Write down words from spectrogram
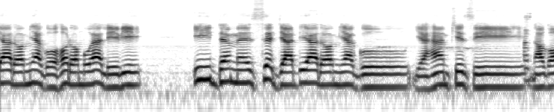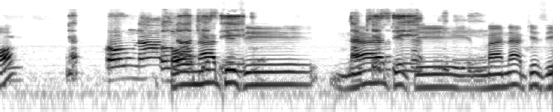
ရားတော်မြတ်ကိုဟောတော်မူအပ်လေပြီဤဓမ္မစကြာတရားတော်မြတ်ကိုယဟန်ဖြစ်စေနောက်ကောပုံနာပုံနာဖြစ်စေနတ်ဖြစ်စေမာနဖြစ်စေ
